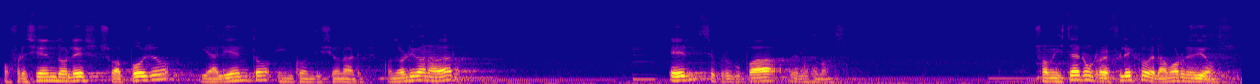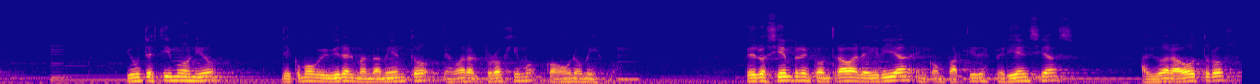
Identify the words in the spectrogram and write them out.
ofreciéndoles su apoyo y aliento incondicionales. Cuando lo iban a ver, él se preocupaba de los demás. Su amistad era un reflejo del amor de Dios y un testimonio de cómo vivir el mandamiento de amar al prójimo como a uno mismo. Pedro siempre encontraba alegría en compartir experiencias, ayudar a otros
